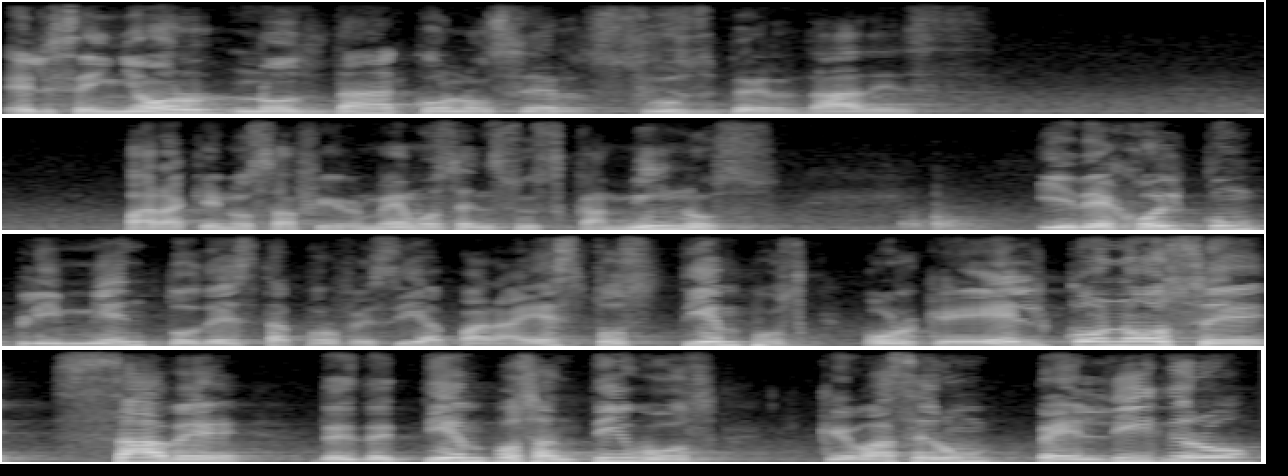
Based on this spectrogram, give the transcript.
El Señor nos da a conocer sus verdades para que nos afirmemos en sus caminos. Y dejó el cumplimiento de esta profecía para estos tiempos, porque Él conoce, sabe desde tiempos antiguos que va a ser un peligro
